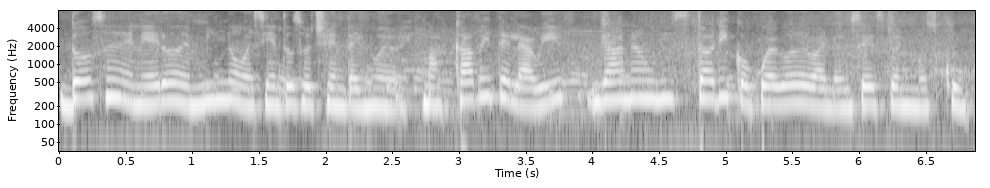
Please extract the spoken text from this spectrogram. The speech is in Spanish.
12 de enero de 1989, Maccabi Tel Aviv gana un histórico juego de baloncesto en Moscú.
